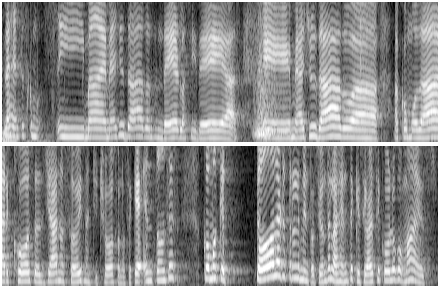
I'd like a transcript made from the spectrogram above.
La gente es como, sí, mae, me ha ayudado a entender las ideas, eh, me ha ayudado a acomodar cosas, ya no soy tan chichoso, no sé qué. Entonces, como que toda la retroalimentación de la gente que se va al psicólogo, mae, es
